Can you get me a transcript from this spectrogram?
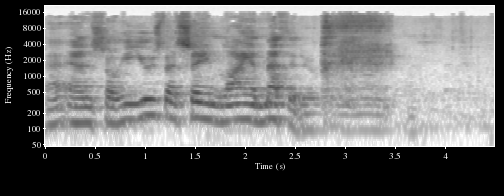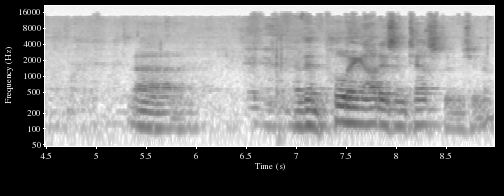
And so he used that same lion method. Uh, and then pulling out his intestines, you know.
